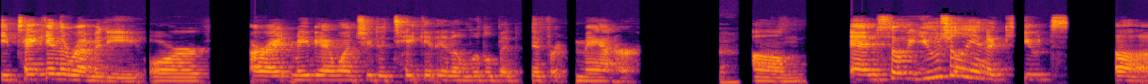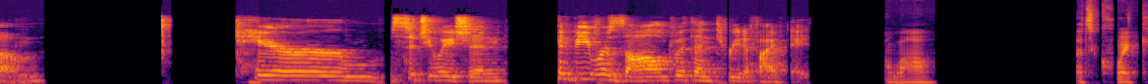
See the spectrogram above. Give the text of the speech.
keep taking the remedy, or all right, maybe I want you to take it in a little bit different manner. Um, and so usually an acute um, care situation can be resolved within three to five days. oh, wow, that's quick.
